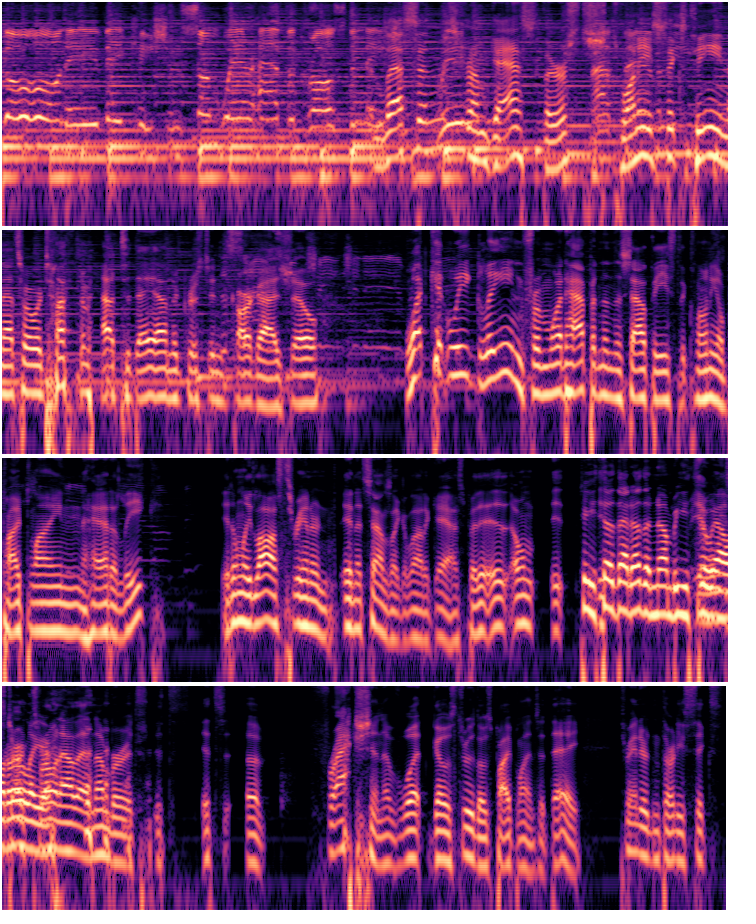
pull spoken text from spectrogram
go on a vacation somewhere half across the nation. Lessons from Gas Thirst 2016. That's what we're talking about today on the Christian Car Guys Show. What can we glean from what happened in the southeast? The Colonial Pipeline had a leak. It only lost 300, and it sounds like a lot of gas, but it, it, only- it Till you throw that other number you yeah, threw when you out start earlier. Throwing out that number, it's it's it's a fraction of what goes through those pipelines a day. Three hundred and thirty-six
